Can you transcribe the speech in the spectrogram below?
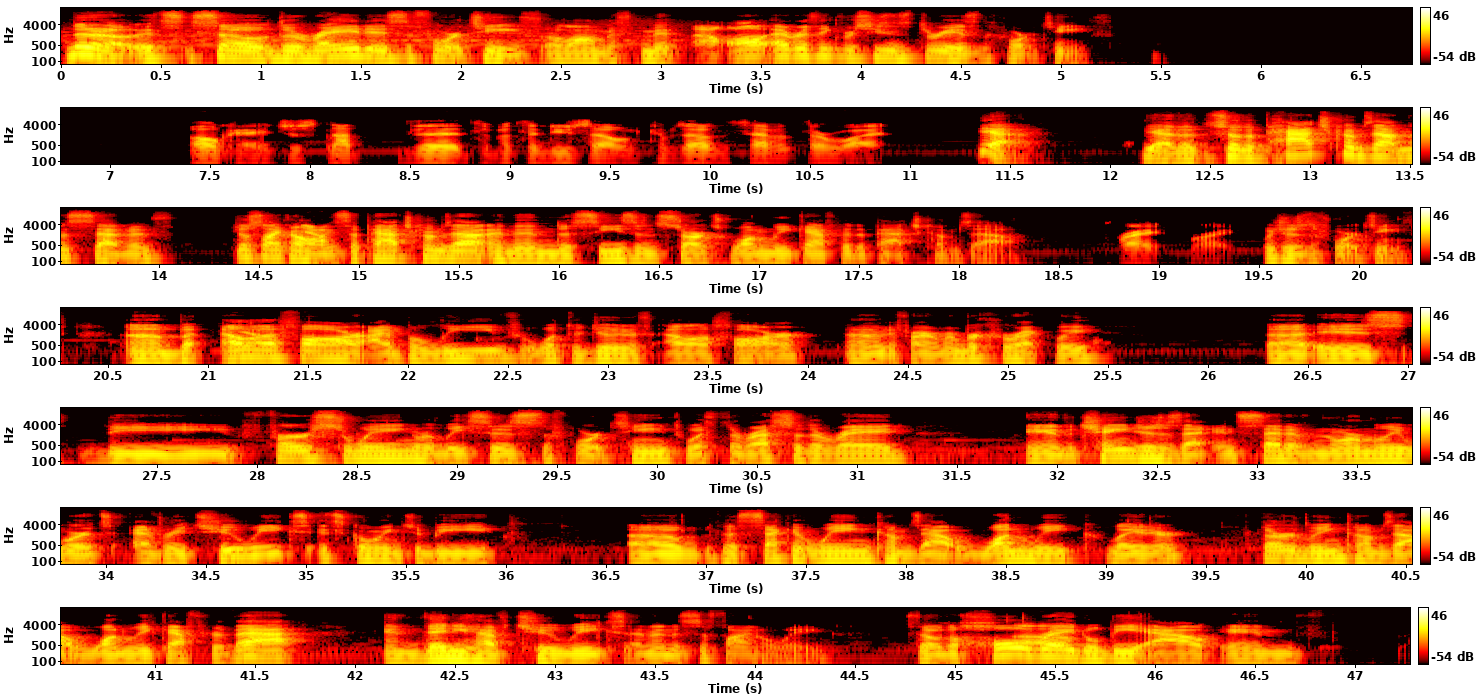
no no no. It's so the raid is the 14th, along with all everything for season three is the 14th. Okay, just not the, the but the new zone comes out on the seventh or what? Yeah, yeah. The, so the patch comes out in the seventh, just like Yeah. always. The patch comes out, and then the season starts one week after the patch comes out, Right, right. which is the fourteenth. Um, but Yeah. LFR, I believe what they're doing with LFR, um, if I remember correctly, uh, is the first wing releases the fourteenth with the rest of the raid, and the changes is that instead of normally where it's every two weeks, it's going to be uh, the second wing comes out one week later, third wing comes out one week after that, and then you have two weeks, and then it's the final wing. So the whole Oh. raid will be out in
